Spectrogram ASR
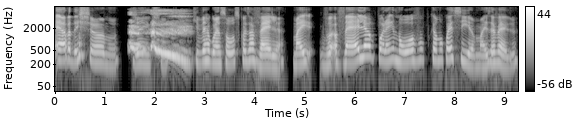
era deste ano. Gente, que vergonha, só ouço coisa velha. Mas velha, porém novo, porque eu não conhecia, mas é velho.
